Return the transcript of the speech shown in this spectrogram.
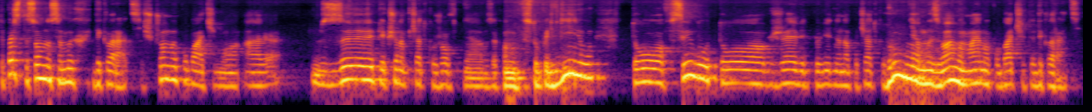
Тепер стосовно самих декларацій, що ми побачимо? З якщо на початку жовтня закон вступить в дію, то в силу, то вже відповідно на початку грудня ми з вами маємо побачити декларації.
